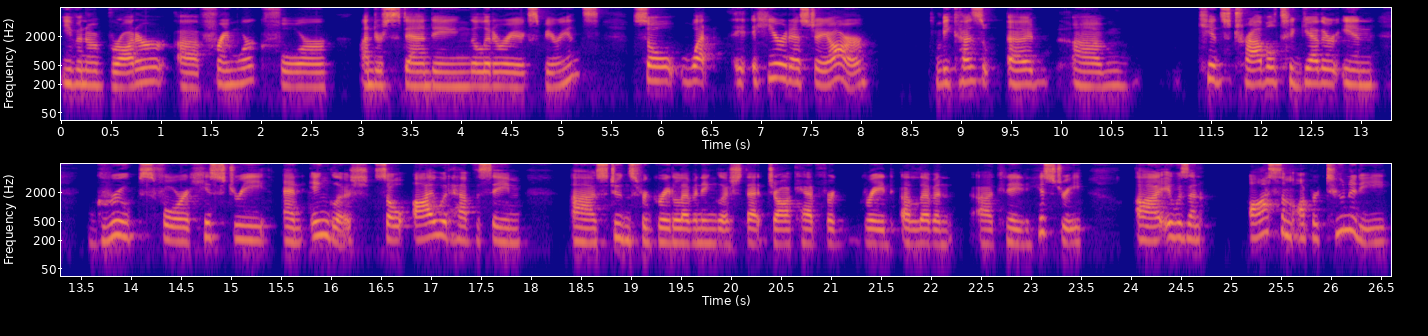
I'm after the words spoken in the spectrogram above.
even a broader uh, framework for understanding the literary experience. So, what here at SJR, because uh, um, kids travel together in groups for history and English. So I would have the same uh, students for grade 11 English that Jock had for grade 11 uh, Canadian history. Uh, it was an awesome opportunity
